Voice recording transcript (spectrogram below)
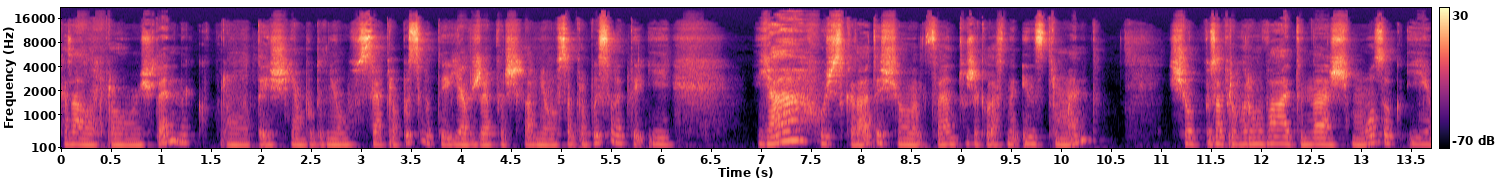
казала про щоденник, про те, що я буду в нього все прописувати. Я вже почала в нього все прописувати, і я хочу сказати, що це дуже класний інструмент, щоб запрограмувати наш мозок і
